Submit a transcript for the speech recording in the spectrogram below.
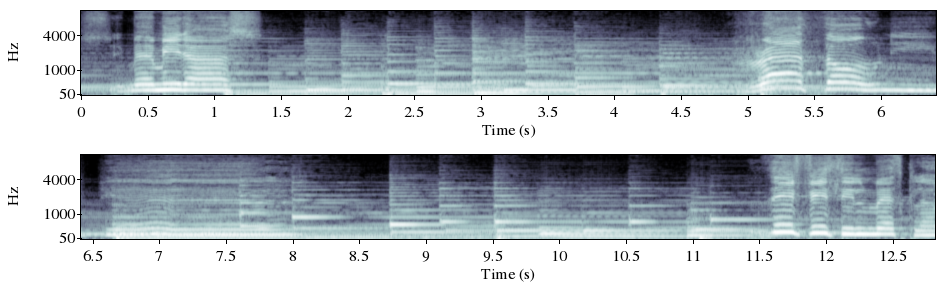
si me miras, razón y piel, difícil mezcla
